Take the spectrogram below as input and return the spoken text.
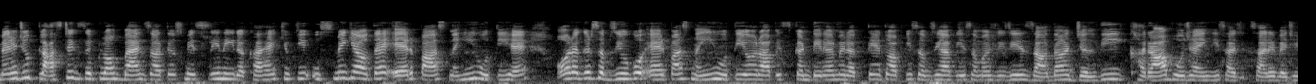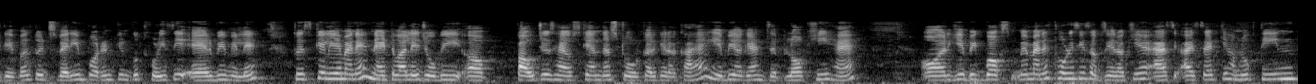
मैंने जो प्लास्टिक जिप लॉक बैग्स आते हैं, उसमें इसलिए नहीं रखा है क्योंकि उसमें क्या होता है एयर पास नहीं होती है। और अगर सब्जियों को एयर पास नहीं होती है और आप इस कंटेनर में रखते हैं तो आपकी सब्ज़ी आप ये समझ लीजिए, ज़्यादा जल्दी ख़राब हो जाएँगी सारे वेजिटेबल तो इट्स वेरी इंपॉर्टेंट कि उनको थोड़ी सी एयर भी मिले। तो इसके लिए मैंने नेट वाले जो भी पाउचेज हैं, उसके अंदर स्टोर करके रखा है। ये भी अगेन जिप लॉक ही हैं। और ये बिग बॉक्स में मैंने थोड़ी सी सब्ज़ियाँ रखी हैं। एज आई सेट कि हम लोग तीन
